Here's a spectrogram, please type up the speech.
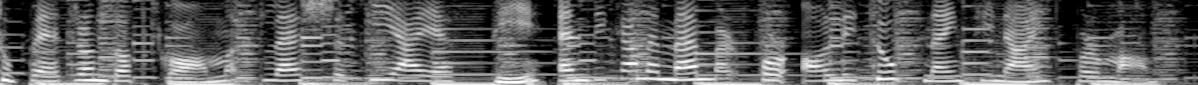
to patreon.com slash TIFP and become a member for only $2.99 per month.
